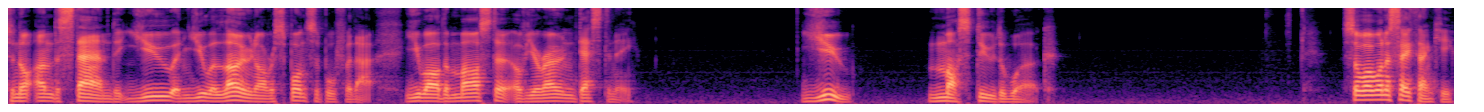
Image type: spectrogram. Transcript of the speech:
to not understand that you and you alone are responsible for that. You are the master of your own destiny. You must do the work. So I want to say thank you.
